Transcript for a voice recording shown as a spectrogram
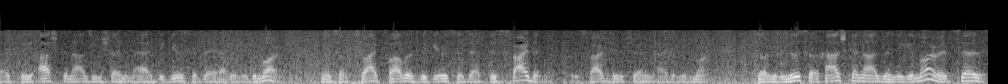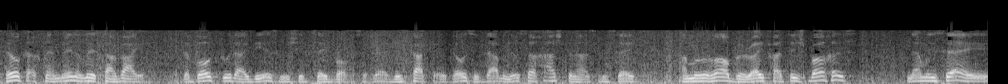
that the Ashkenaz Rishonim had, the Girsa they had in the Gemara. Nusach Tzvak follows the Girsa that the Sfardim, the Sfardim Rishonim had in the Gemara. So the Nusach Ashkenaz in the Gemara, it says, Hilchach Nemrin Litavaya. They're both good ideas, we should say both. So we talk, those who daven Nusach Ashkenaz, we say, Amurah Bereif Hatish Bachas, and then we say,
